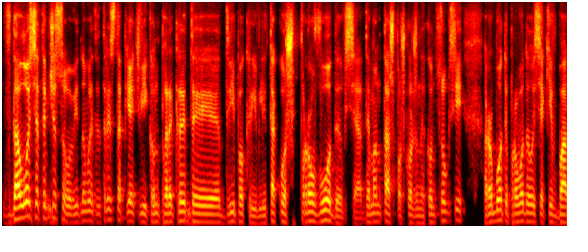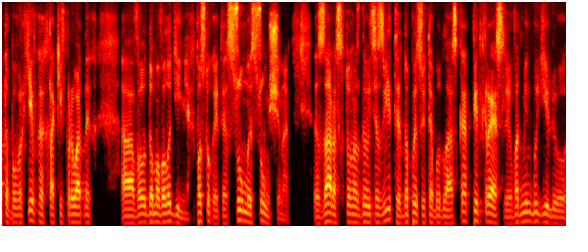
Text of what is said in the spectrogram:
Вдалося тимчасово відновити 305 вікон, перекрити дві покрівлі. Також проводився демонтаж пошкоджених конструкцій. Роботи проводилися як і в багатоповерхівках, так і в приватних а, домоволодіннях. Послухайте, суми Сумщина. Зараз хто нас дивиться звідти, дописуйте, будь ласка. Підкреслюю, в адмінбудівлю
